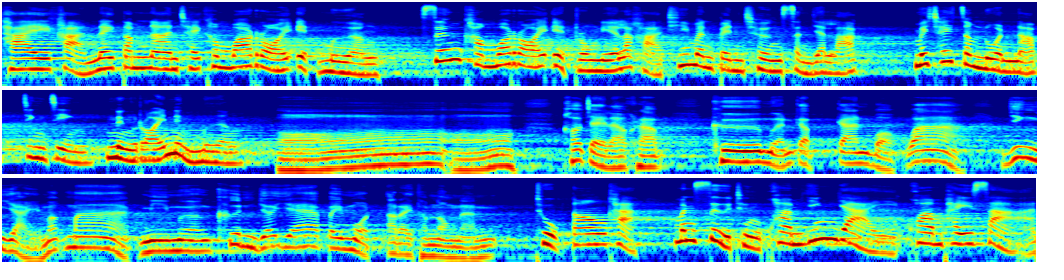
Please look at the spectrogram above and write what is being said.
ใช่ค่ะ ในตำนานใช้คำว่าร้อยเอ็ดเมือง ซึ่งคำว่าร้อยเอ็ดตรงนี้ล่ะค่ะที่มันเป็นเชิงสัญญลักษณ์ ไม่ใช่จำนวนนับจริง ๆ 101 เมือง อ๋ออ๋อเข้าใจแล้วครับ คือเหมือนกับการบอกว่า ยิ่งใหญ่มากๆ มีเมืองขึ้นเยอะแยะไปหมดอะไรทำนองนั้น ถูกต้องค่ะ มันสื่อถึงความยิ่งใหญ่ ความไพศาล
